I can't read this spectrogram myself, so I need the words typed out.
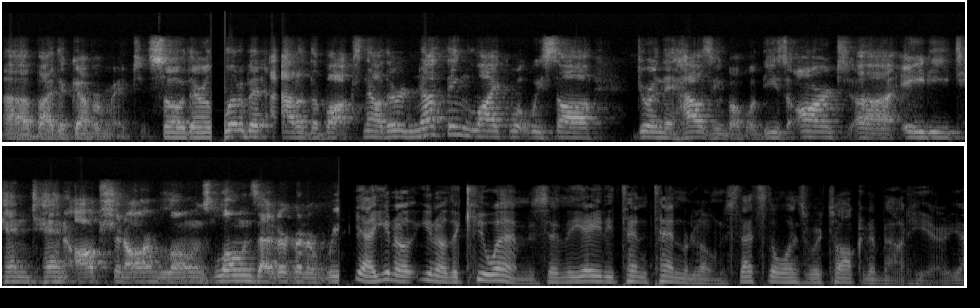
uh, by the government. So they're a little bit out of the box. Now, they're nothing like what we saw during the housing bubble. These aren't uh, 80, 10, 10 option arm loans, loans that are going to. Re- yeah, you know, you know the QMs and the 80, 10, 10 loans. That's the ones we're talking about here. Yeah.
